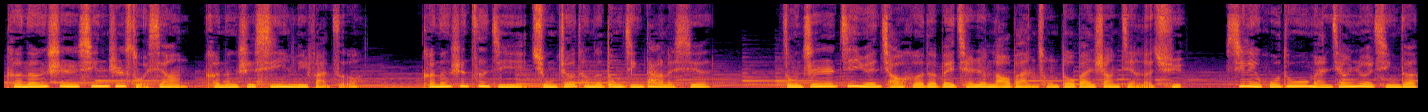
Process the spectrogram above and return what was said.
可能是心之所向，可能是吸引力法则，可能是自己穷折腾的动静大了些。总之，机缘巧合的被前任老板从豆瓣上捡了去，稀里糊涂、满腔热情的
